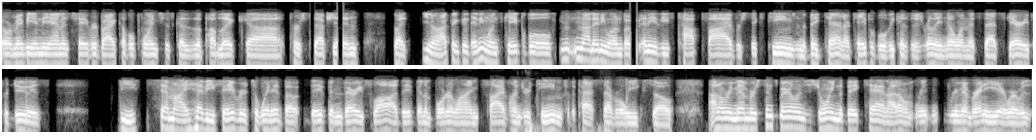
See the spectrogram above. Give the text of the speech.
or maybe Indiana's favored by a couple points just because of the public uh, perception. But you know, I think that anyone's capable—not anyone, but any of these top five or six teams in the Big Ten are capable because there's really no one that's that scary. Purdue is the semi-heavy favorite to win it, but they've been very flawed. They've been a borderline 500 team for the past several weeks. So I don't remember since Maryland's joined the Big Ten. I don't re- remember any year where it was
